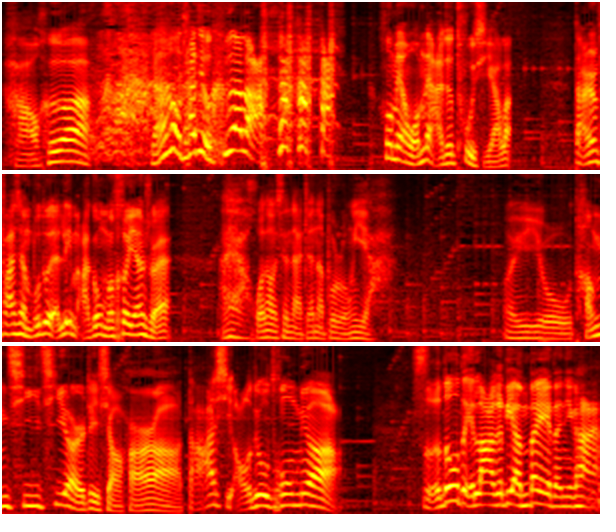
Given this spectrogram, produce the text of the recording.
好喝，然后他就喝了，哈哈哈。后面我们俩就吐血了，大人发现不对，立马给我们喝盐水。哎呀，活到现在真的不容易啊！哎呦，唐七七儿这小孩啊，打小就聪明，死都得拉个垫背的，你看。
